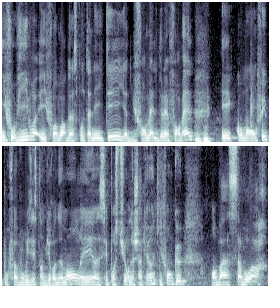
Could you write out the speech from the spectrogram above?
Il faut vivre et il faut avoir de la spontanéité, il y a du formel, de l'informel, Mhm. et comment on fait pour favoriser cet environnement et euh, ces postures de chacun qui font que on va savoir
